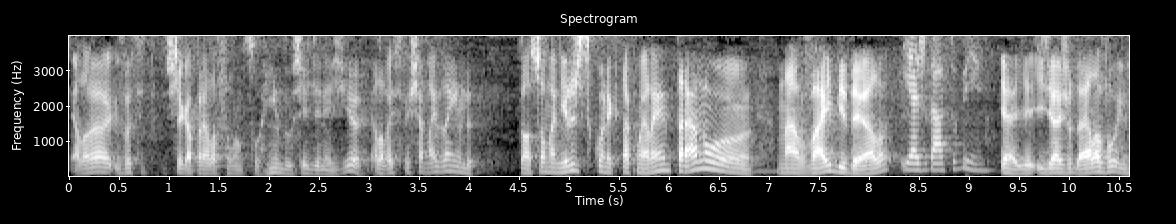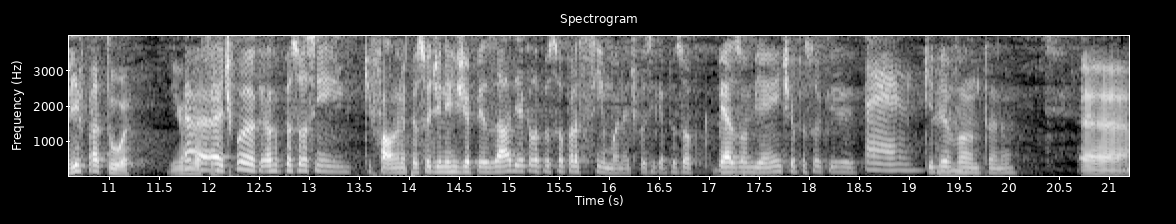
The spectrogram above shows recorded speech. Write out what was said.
ela. E você chegar pra ela falando, sorrindo, cheio de energia, ela vai se fechar mais ainda. Então a sua maneira de se conectar com ela é entrar no, na vibe dela E ajudar a subir. é, e, e de ajudar ela a vir pra tua, digamos É, assim. é, tipo aquela pessoa assim que fala, né? Pessoa de energia pesada e aquela pessoa pra cima, né? Tipo assim, que a pessoa que pesa o ambiente e a pessoa que, É. que levanta, né? É,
